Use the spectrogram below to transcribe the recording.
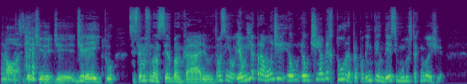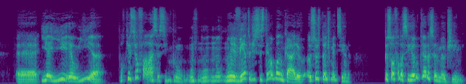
participei de, de direito, sistema financeiro bancário. Então, assim, eu, eu ia para onde eu, eu tinha abertura para poder entender esse mundo de tecnologia. É, e aí eu ia, porque se eu falasse assim para um, um, um, evento de sistema bancário, eu sou estudante de medicina, o pessoal fala assim: eu não quero ser no meu time.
